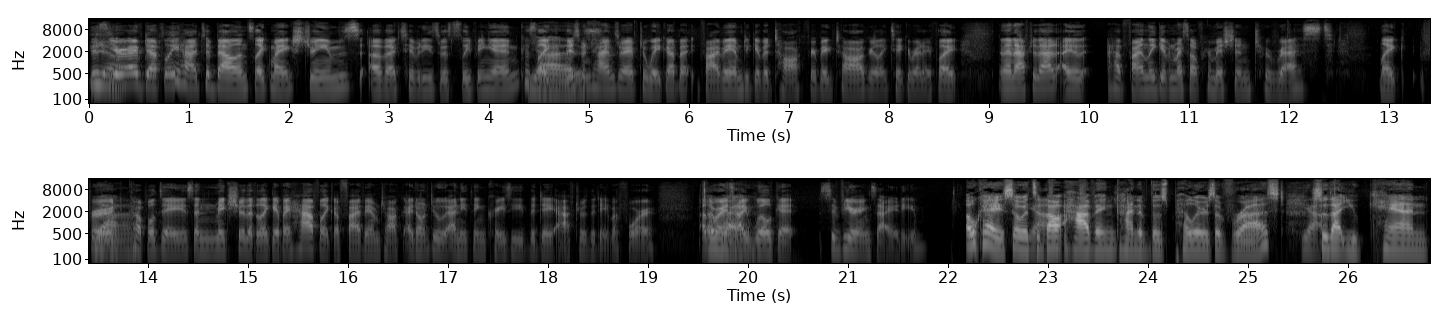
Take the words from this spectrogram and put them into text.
this Yeah. year, I've definitely had to balance like my extremes of activities with sleeping in because like there's been times where I have to wake up at 5 a.m. to give a talk for Big Talk or like take a red eye flight, and then after that, I have finally given myself permission to rest. Like for Yeah. a couple days, and make sure that like if I have like a 5 a.m. talk, I don't do anything crazy the day after the day before. Otherwise, I will get severe anxiety. Okay, so it's Yeah. about having kind of those pillars of rest Yeah. so that you can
